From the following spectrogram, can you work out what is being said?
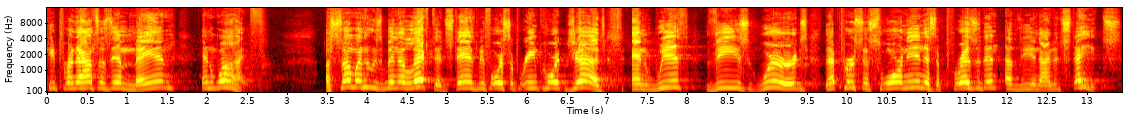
he pronounces them man and wife. A someone who's been elected stands before a Supreme Court judge, and with these words, that person sworn in as the President of the United States.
